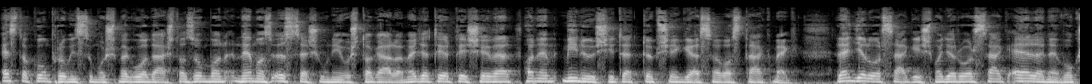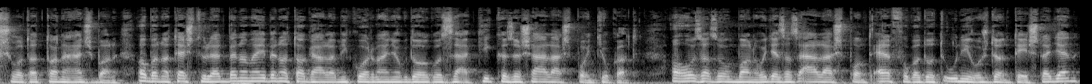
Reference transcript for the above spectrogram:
Ezt a kompromisszumos megoldást azonban nem az összes uniós tagállam egyetértésével, hanem minősített többséggel szavazták meg. Lengyelország és Magyarország ellene voksolt a tanácsban, abban a testületben, amelyben a tagállami kormányok dolgozzák ki közös álláspontjukat. Ahhoz azonban, hogy ez az álláspont elfogadott uniós döntés legyen,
